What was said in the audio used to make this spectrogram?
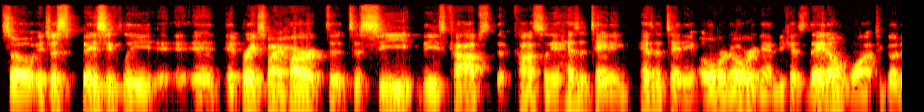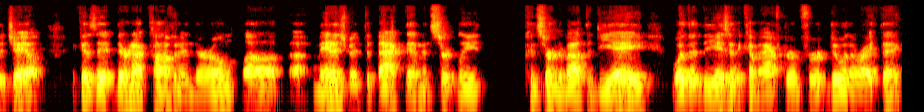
So it just basically it, it breaks my heart to, to see these cops constantly hesitating, hesitating over and over again because they don't want to go to jail because they, they're not confident in their own uh, uh, management to back them and certainly concerned about the DA, whether the DA is going to come after them for doing the right thing.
